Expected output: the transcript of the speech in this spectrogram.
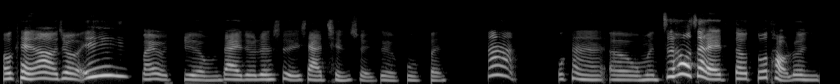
OK，那就诶蛮有趣的，我们大概就认识了一下潜水这个部分。那我可能呃，我们之后再来多多讨论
